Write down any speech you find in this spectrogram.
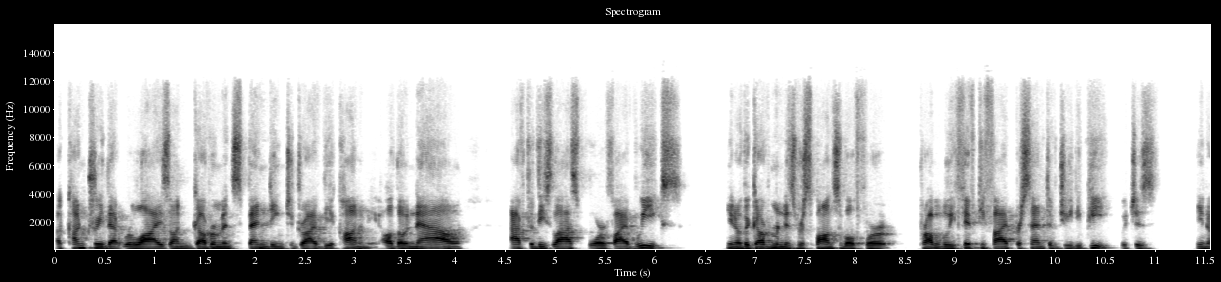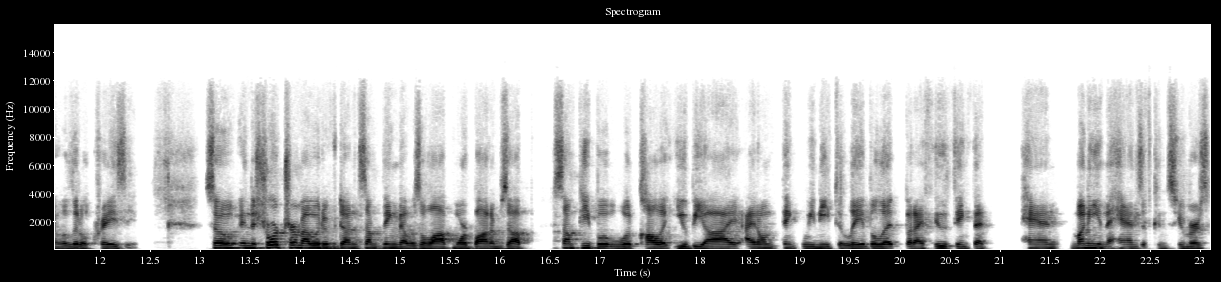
a country that relies on government spending to drive the economy. Although now, after these last four or five weeks, you know, the government is responsible for probably 55% of GDP, which is, you know, a little crazy. So in the short term, I would have done something that was a lot more bottoms up. Some people would call it UBI. I don't think we need to label it, but I do think that hand money in the hands of consumers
